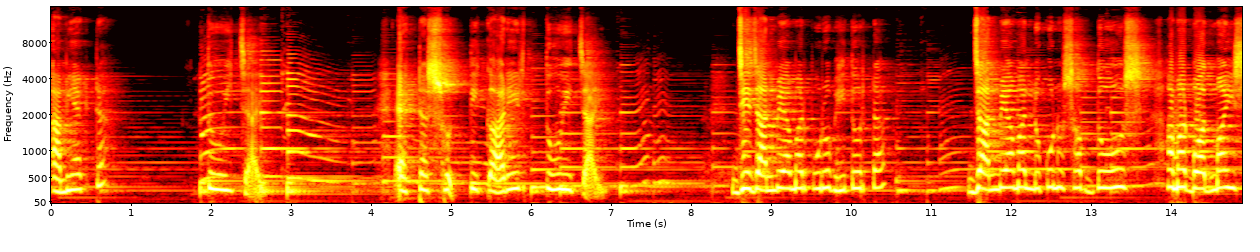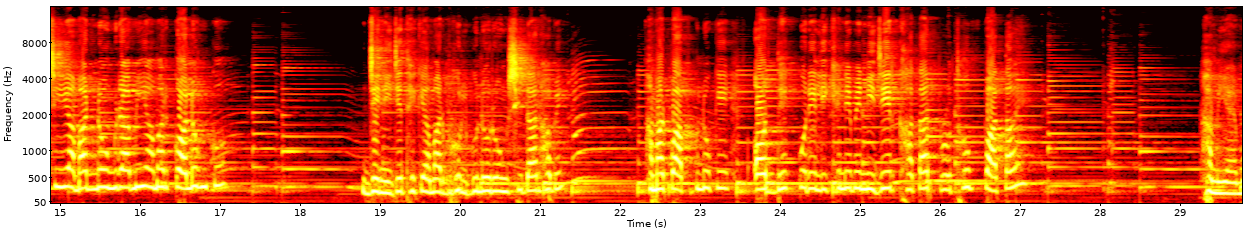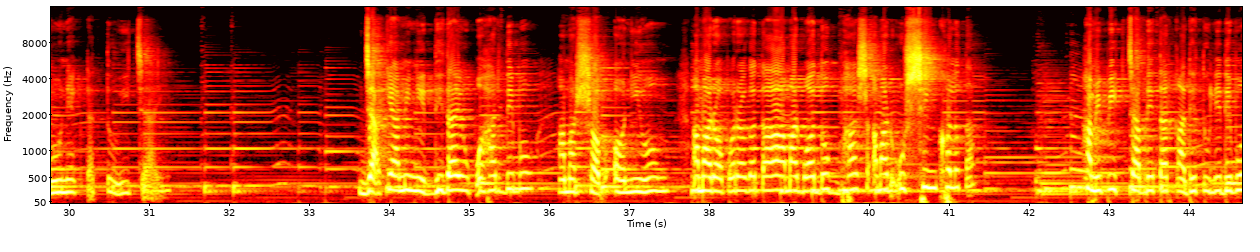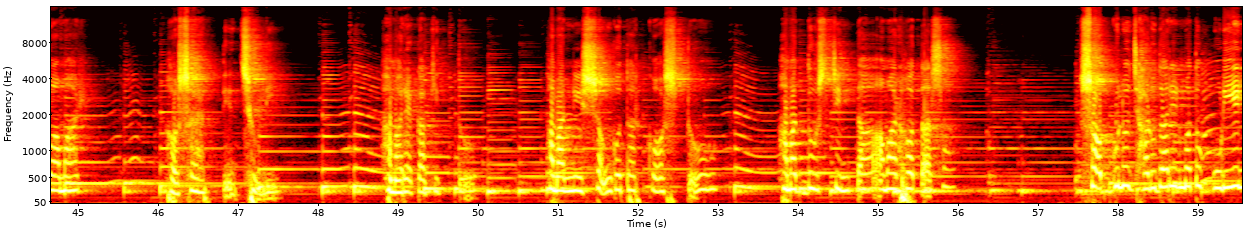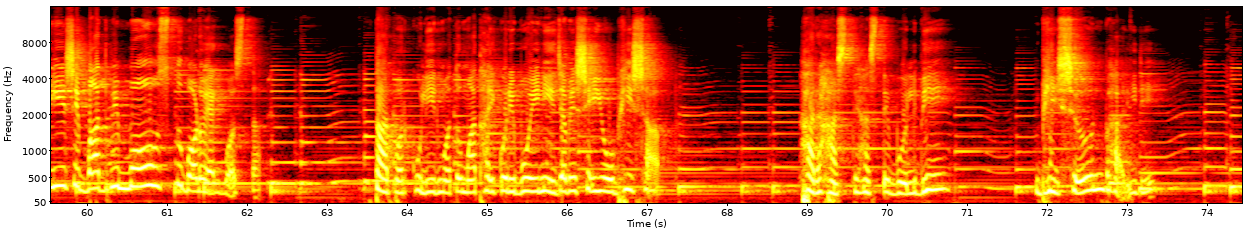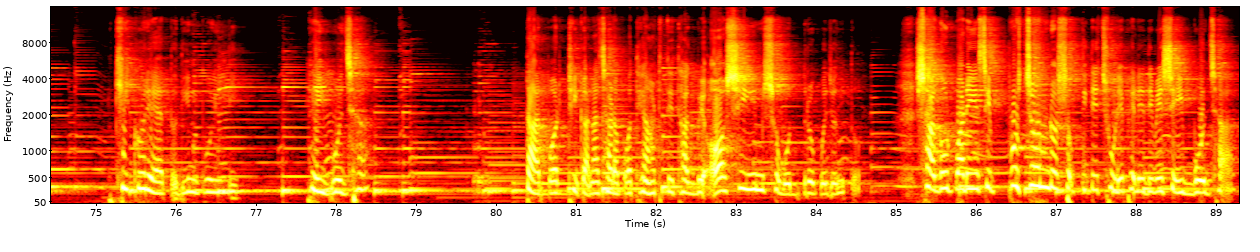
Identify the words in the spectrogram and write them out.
আমি একটা, তুই চাই। একটা সত্যিকারের তুই চাই। যে জানবে আমার পুরো ভিতরটা, জানবে আমার লুকোনো সব দোষ, আমার বদমাইশি, আমার নোংরামি, আমার কলঙ্ক। যে নিজে থেকে আমার ভুলগুলোর অংশীদার হবে, আমার পাপগুলোকে অর্ধেক করে লিখে নেবে নিজের খাতার প্রথম পাতায়। আমি এমন একটা তুই চাই, যাকে আমি নির্দ্বিধায় উপহার দেব আমার সব অনিয়ম, আমার অপরাগতা, আমার বদভ্যাস, আমার উচ্ছৃঙ্খলতা আমি পিঠ চাপড়ে তার কাঁধে তুলে দেব আমার অসহায়ত্বের ঝুলি, আমার একাকিত্ব, আমার নিঃসঙ্গতার কষ্ট, আমার দুশ্চিন্তা, আমার হতাশা। সবগুলো ঝাড়ুদারের মতো কুড়িয়ে নিয়ে সে বাঁধবে মস্ত বড় এক বস্তা। তারপর কুলির মতো মাথায় করে বয়ে নিয়ে যাবে সেই অভিশাপ। আর হাসতে হাসতে বলবে, ভীষণ ভারী রে। কি করে এতদিন বইলি এই বোঝা? তারপর ঠিকানা ছাড়া পথে হাঁটতে থাকবে অসীম সমুদ্র পর্যন্ত। সাগর পাড়ে এসে প্রচণ্ড শক্তিতে ছুঁড়ে ফেলে দেবে সেই বোঝা।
